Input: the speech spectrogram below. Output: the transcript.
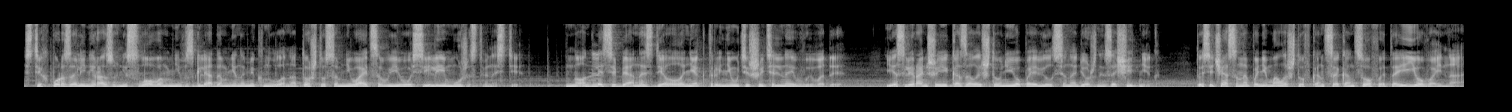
С тех пор Зали ни разу ни словом, ни взглядом не намекнула на то, что сомневается в его силе и мужественности. Но для себя она сделала некоторые неутешительные выводы – если раньше ей казалось, что у нее появился надежный защитник, то сейчас она понимала, что в конце концов это ее война,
